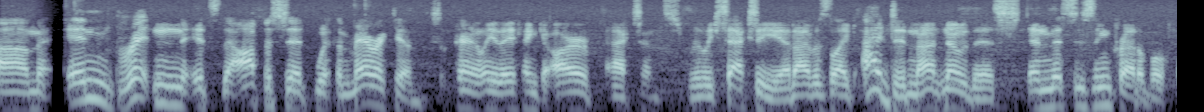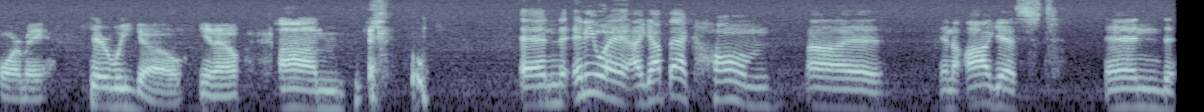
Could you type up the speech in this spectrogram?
Um in britain it's the opposite with americans. Apparently they think our accent's really sexy and i was like i did not know this and this is incredible for me. Here we go you know? Um and anyway i got back home uh in august and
